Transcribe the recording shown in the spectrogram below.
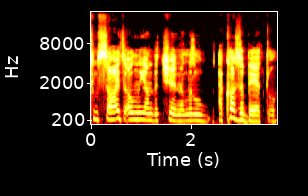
two sides, only on the chin. A little a cuzzabeetle.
